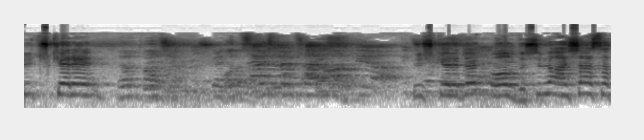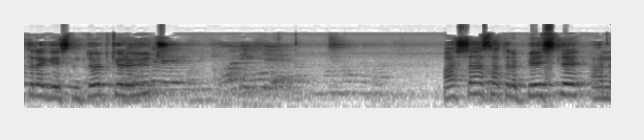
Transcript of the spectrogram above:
3 kere 35 olmuyor. 3 kere 4 oldu. Şimdi aşağı satıra geçtim. 4 kere 3 12. aşağı satıra 5 ile hani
